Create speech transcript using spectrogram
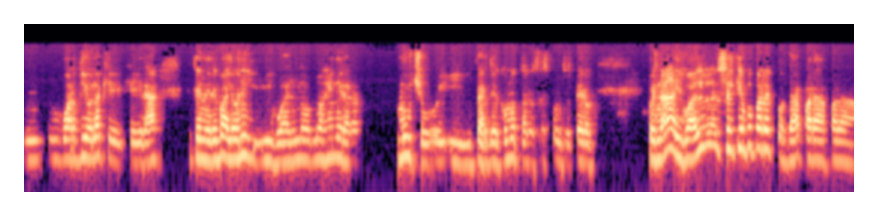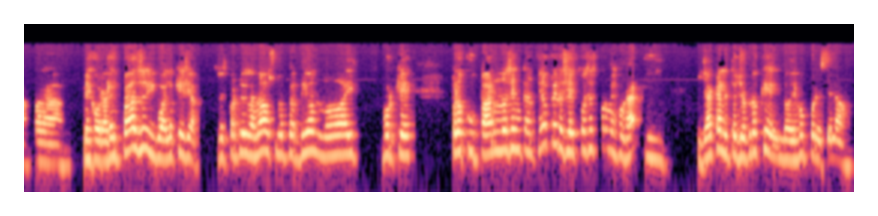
un, un Guardiola que, que era tener el balón y igual no, no generar mucho y, perder como tal los tres puntos. Pero pues nada, igual es el tiempo para recordar, para, para, para mejorar el paso, igual lo que decía, tres partidos ganados, uno perdido, no hay por qué preocuparnos en cantidad, pero sí hay cosas por mejorar y, ya, Carlito, yo creo que lo dejo por este lado.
